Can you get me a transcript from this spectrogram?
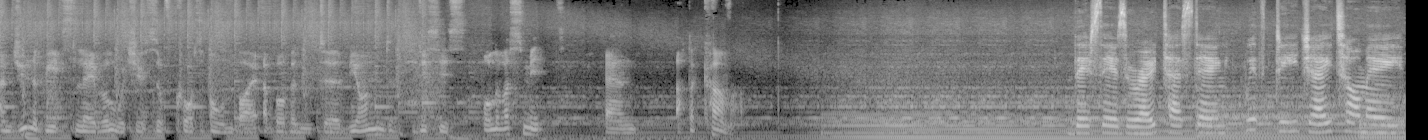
Anjunabeats label, which is of course owned by Above and uh, Beyond. This is Oliver Smith and Atacama. This is Road Testing with DJ Tommy.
